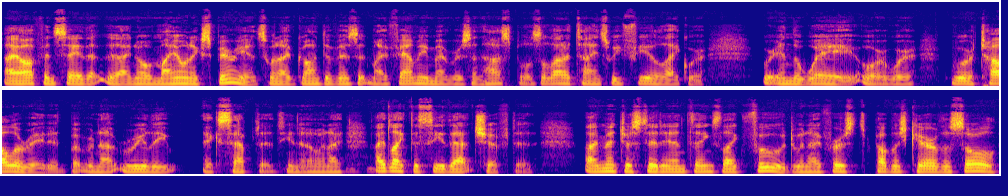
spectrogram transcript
I often say that, that I know my own experience when I've gone to visit my family members in hospitals. A lot of times we feel like we're we're in the way or we're we're tolerated, but we're not really accepted, you know. And I. I'd like to see that shifted. I'm interested in things like food. When I first published Care of the Soul,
